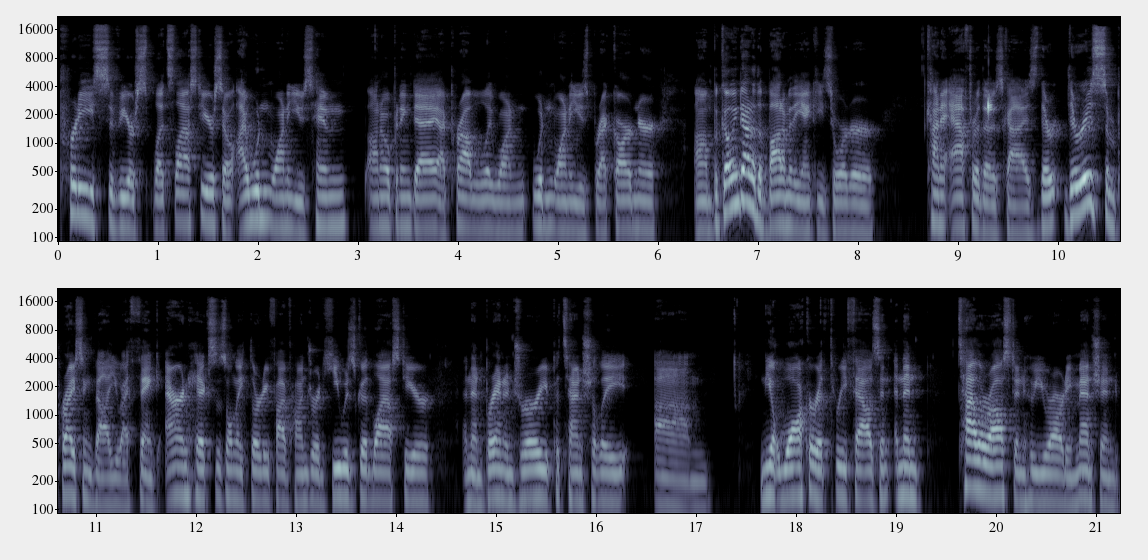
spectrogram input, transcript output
pretty severe splits last year, so I wouldn't want to use him on opening day. I probably want, wouldn't want to use Brett Gardner. Um, but going down to the bottom of the Yankees order, kind of after those guys, there there is some pricing value. I think Aaron Hicks is only 3,500. He was good last year, and then Brandon Drury potentially, um, Neil Walker at 3,000, and then Tyler Austin, who you already mentioned,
